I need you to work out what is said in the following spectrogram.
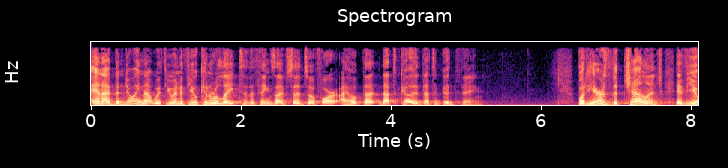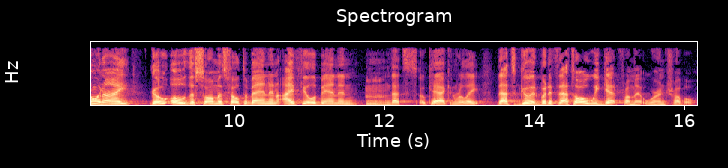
and I've been doing that with you. And if you can relate to the things I've said so far, I hope that that's good. That's a good thing. But here's the challenge. If you and I go, oh, the psalmist felt abandoned, I feel abandoned, that's okay, I can relate. That's good, but if that's all we get from it, we're in trouble.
